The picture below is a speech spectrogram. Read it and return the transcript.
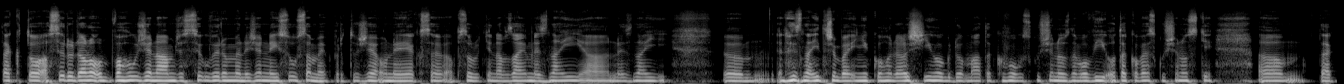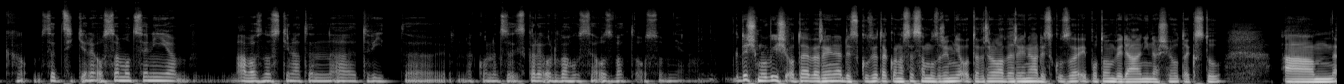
tak to asi dodalo odvahu ženám, že si uvědomili, že nejsou sami, protože oni jak se absolutně navzájem neznají a neznají, um, neznají třeba i někoho dalšího, kdo má takovou zkušenost nebo ví o takové zkušenosti, um, tak se cítili osamocený a návaznosti na ten uh, tweet uh, nakonec získali odvahu se ozvat osobně. No. Když mluvíš o té veřejné diskuzi, tak ona se samozřejmě otevřela veřejná diskuze i po tom vydání našeho textu. A uh,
